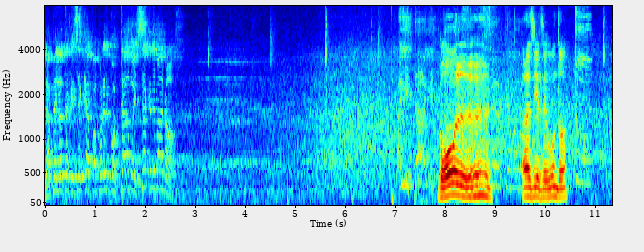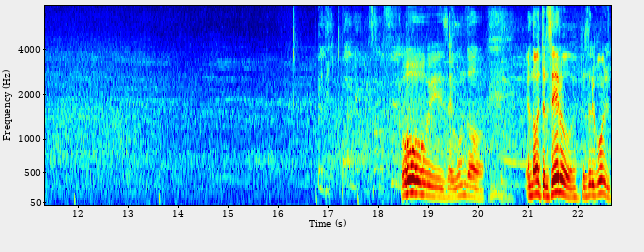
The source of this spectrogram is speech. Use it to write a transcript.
La pelota que se escapa por el costado y saque de manos. Ahí está, ahí está. Gol. Ahora sí, el segundo. Uy, segundo. El no, el tercero. Tercer gol.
